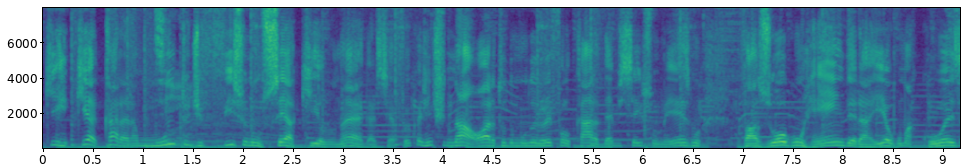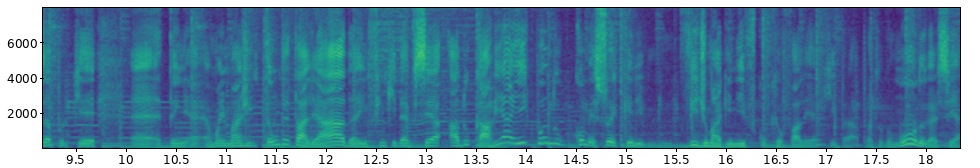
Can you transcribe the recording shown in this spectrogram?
que, que cara, era muito Sim. difícil não ser aquilo, né, Garcia? Foi o que a gente, na hora, todo mundo olhou e falou, cara, deve ser isso mesmo. Vazou algum render aí, alguma coisa, porque é, tem, é uma imagem tão detalhada, enfim, que deve ser a do carro. E aí, quando começou aquele vídeo magnífico que eu falei aqui para todo mundo, Garcia,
